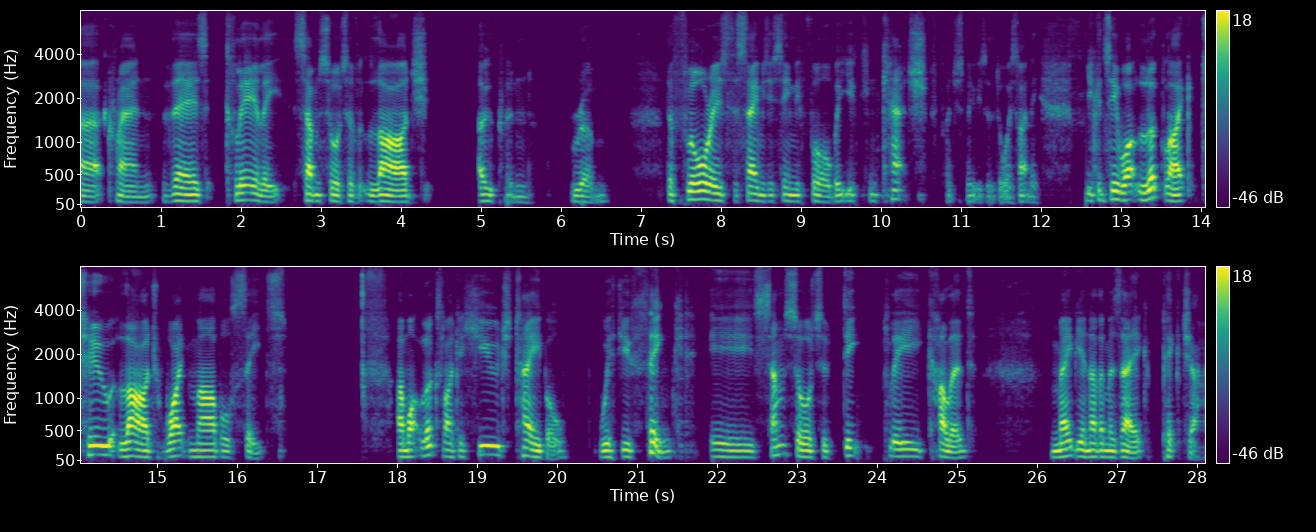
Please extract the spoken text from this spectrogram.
uh, Cran, there's clearly some sort of large open room. The floor is the same as you've seen before, but you can catch, if I just move you to the doorway slightly, you can see what look like two large white marble seats and what looks like a huge table with, you think, is some sort of deeply coloured, maybe another mosaic picture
